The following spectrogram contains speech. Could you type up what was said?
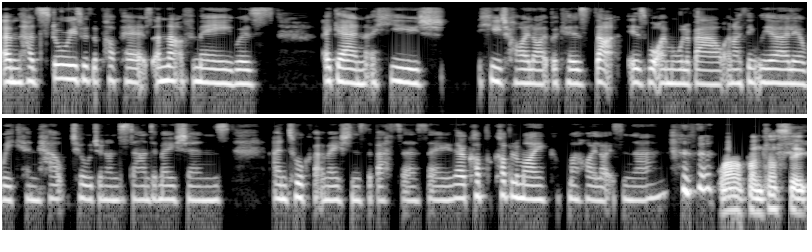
um, had stories with the puppets. And that for me was, again, a huge huge highlight because that is what I'm all about. And I think the earlier we can help children understand emotions and talk about emotions, the better. So there are a couple, couple of my my highlights in there. wow, fantastic!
